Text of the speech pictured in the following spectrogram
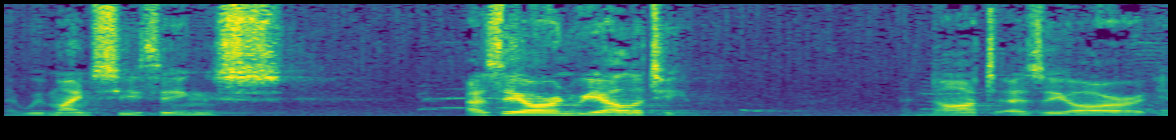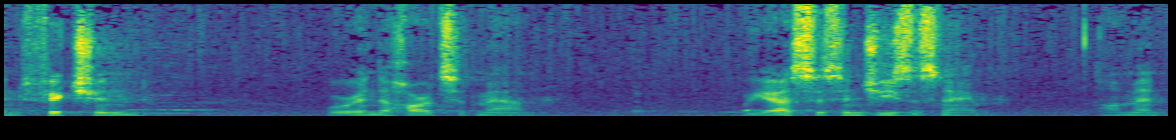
that we might see things as they are in reality and not as they are in fiction or in the hearts of man. We ask this in Jesus' name. Amen.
